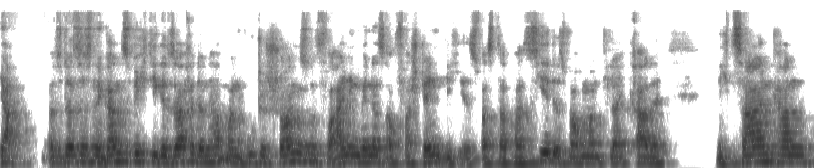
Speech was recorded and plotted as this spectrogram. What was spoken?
Ja, also das ist eine ganz wichtige Sache. Dann hat man gute Chancen, vor allen Dingen, wenn das auch verständlich ist, was da passiert ist, warum man vielleicht gerade nicht zahlen kann.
